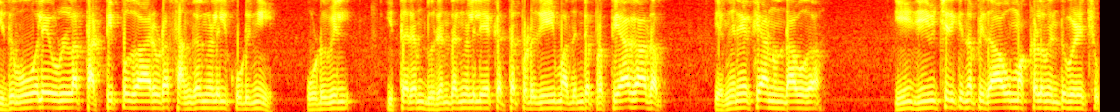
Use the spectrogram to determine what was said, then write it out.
ഇതുപോലെയുള്ള തട്ടിപ്പുകാരുടെ സംഘങ്ങളിൽ കുടുങ്ങി ഒടുവിൽ ഇത്തരം ദുരന്തങ്ങളിലേക്ക് എത്തപ്പെടുകയും അതിന്റെ പ്രത്യാഘാതം എങ്ങനെയൊക്കെയാണ് ഉണ്ടാവുക? ഈ ജീവിച്ചിരിക്കുന്ന പിതാവും മക്കളും എന്തു പിഴച്ചു?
